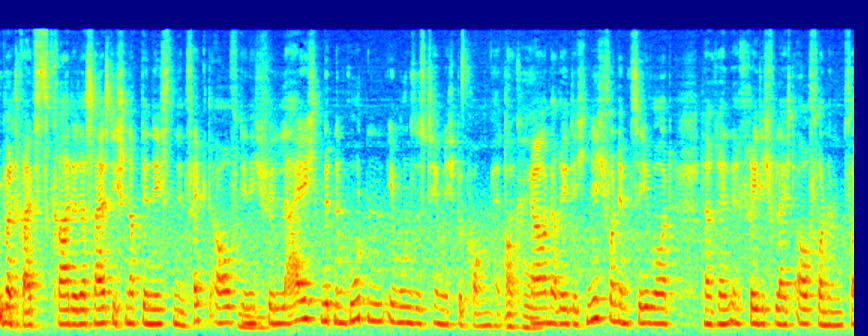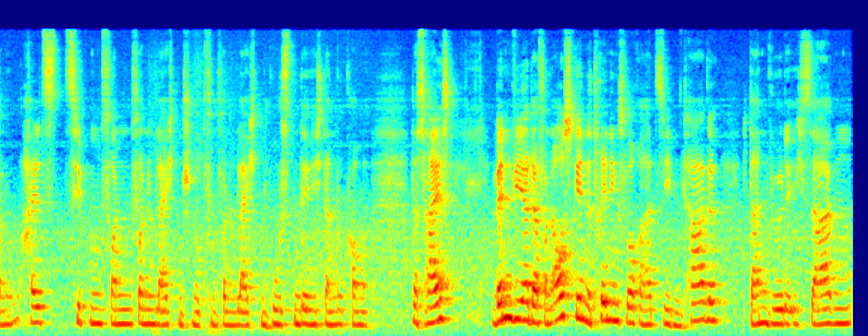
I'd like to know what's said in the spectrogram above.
übertreibst gerade. Das heißt, ich schnapp den nächsten Infekt auf, den mhm. ich vielleicht mit einem guten Immunsystem nicht bekommen hätte. Okay. Ja, und da rede ich nicht von dem C-Wort, da rede ich vielleicht auch von einem, von einem Halszippen, von, von einem leichten Schnupfen, von einem leichten Husten, den ich dann bekomme. Das heißt, wenn wir davon ausgehen, eine Trainingswoche hat sieben Tage, dann würde ich sagen,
